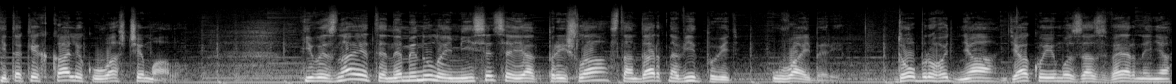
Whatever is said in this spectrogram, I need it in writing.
І таких калюк у вас чимало. І ви знаєте, не минуло й місяця, як прийшла стандартна відповідь у Вайбері. Доброго дня, дякуємо за звернення.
